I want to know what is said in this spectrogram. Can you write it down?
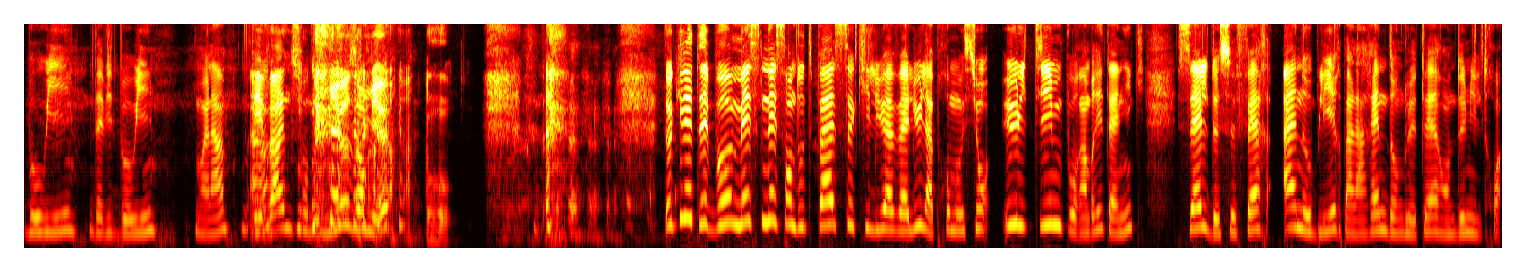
Bowie, David Bowie, voilà. Les hein. vannes sont de mieux en mieux. Oh. Donc il était beau, mais ce n'est sans doute pas ce qui lui a valu la promotion ultime pour un Britannique, celle de se faire anoblir par la reine d'Angleterre en 2003.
